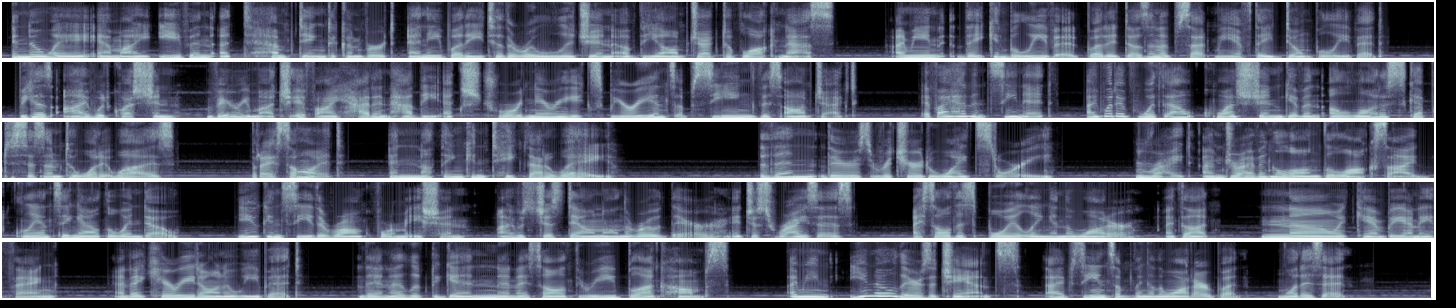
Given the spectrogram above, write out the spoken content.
In no way am I even attempting to convert anybody to the religion of the object of Loch Ness. I mean, they can believe it, but it doesn't upset me if they don't believe it. Because I would question very much if I hadn't had the extraordinary experience of seeing this object. If I hadn't seen it, I would have without question given a lot of skepticism to what it was. But I saw it, and nothing can take that away. Then there's Richard White's story. Right, I'm driving along the loch side, glancing out the window. You can see the rock formation. I was just down on the road there, it just rises. I saw this boiling in the water. I thought, no, it can't be anything. And I carried on a wee bit. Then I looked again and I saw three black humps. I mean, you know there's a chance. I've seen something in the water, but what is it?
